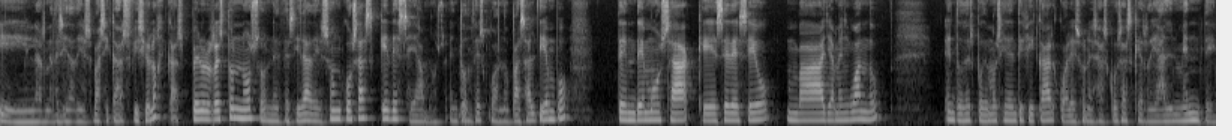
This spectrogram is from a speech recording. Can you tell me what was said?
y las necesidades básicas fisiológicas, pero el resto no son necesidades, son cosas que deseamos. Entonces, cuando pasa el tiempo, tendemos a que ese deseo vaya menguando, entonces podemos identificar cuáles son esas cosas que realmente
